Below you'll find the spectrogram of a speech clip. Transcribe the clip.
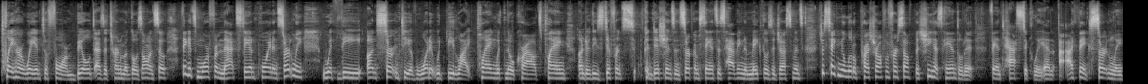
play her way into form, build as the tournament goes on. So I think it's more from that standpoint, and certainly with the uncertainty of what it would be like playing with no crowds, playing under these different conditions and circumstances, having to make those adjustments, just taking a little pressure off of herself. But she she has handled it fantastically. And I think certainly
